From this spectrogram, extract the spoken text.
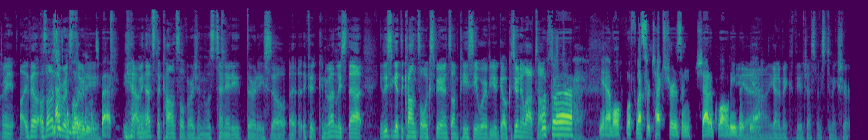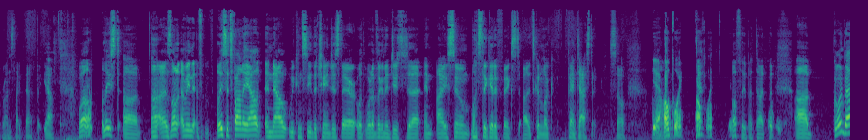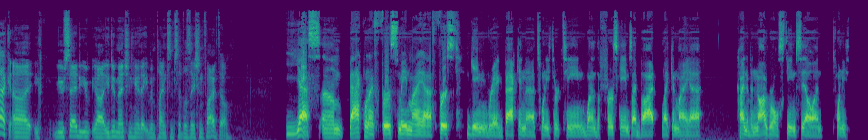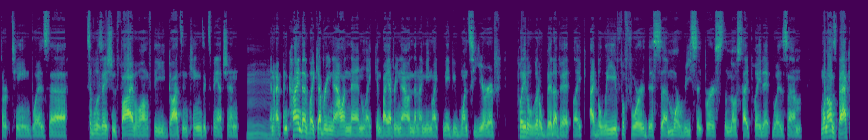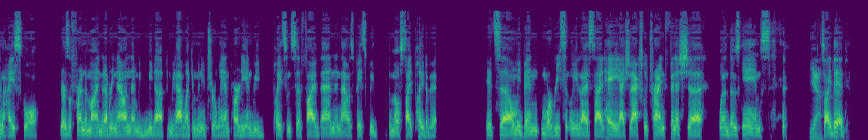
I mean, uh, if it, as long as it runs 30, yeah, I mean that's the console version was 1080 30. So uh, if it can run at least that, at least you get the console experience on PC wherever you go because you're on your laptop. With, so you uh, yeah, well, with lesser textures and shadow quality, but yeah, yeah. you got to make the adjustments to make sure it runs like that. But yeah, well, yeah. at least uh, uh, as long, I mean, if, at least it's finally out, and now we can see the changes there with whatever they're going to do to that. And I assume once they get it fixed, uh, it's going to look fantastic. So yeah, um, hopefully, hopefully, yeah, hopefully, about that, but. Uh, going back, uh, you, you, said you uh, you do mention here that you've been playing some Civilization Five, though. Yes. Um, back when I first made my uh, first gaming rig back in uh, 2013, one of the first games I bought, like in my uh, kind of inaugural Steam sale in 2013, was uh, Civilization 5 along with the Gods and Kings expansion. Mm. And I've been kind of like every now and then, like, and by every now and then, I mean like maybe once a year, I've played a little bit of it. Like, I believe before this uh, more recent burst, the most I played it was um, when I was back in high school there was a friend of mine that every now and then we'd meet up and we'd have like a miniature LAN party and we'd play some Civ 5 then. And that was basically the most I played of it. It's uh, only been more recently that I decided, hey, I should actually try and finish uh, one of those games. yeah. so I did.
